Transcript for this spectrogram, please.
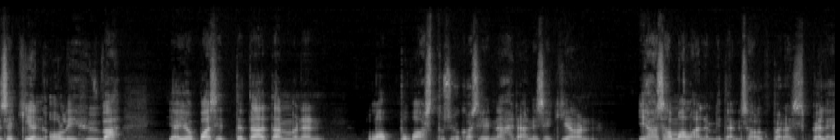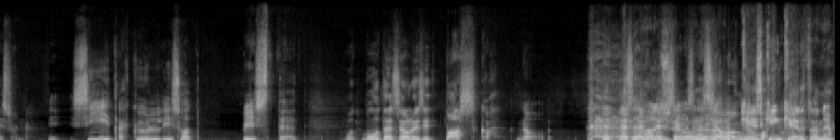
sekin oli hyvä. Ja jopa sitten tämä tämmöinen loppuvastus, joka siinä nähdään, niin sekin on ihan samanlainen, mitä niissä alkuperäisissä peleissä on. Niin siitä kyllä isot pisteet. Mutta muuten se oli sitten paska. No, sehän oli, se, se, se, se ongelma, keskinkertainen.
